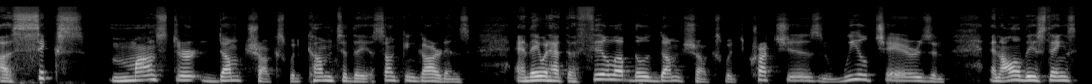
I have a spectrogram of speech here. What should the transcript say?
uh, six monster dump trucks would come to the sunken gardens and they would have to fill up those dump trucks with crutches and wheelchairs and and all of these things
